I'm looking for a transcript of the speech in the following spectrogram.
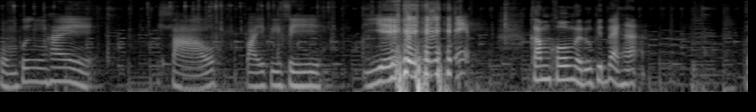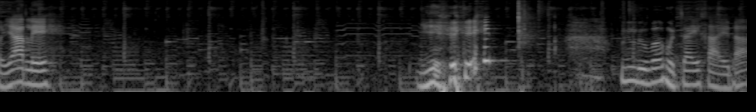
ผมเพิ่งให้สาวไปฟรีๆ เย้คำคมหน่อยดูฟีดแบ็กฮะ ขออนุญาตเลย เย้เพิ่งรู้ว่าหัวใจขายได้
